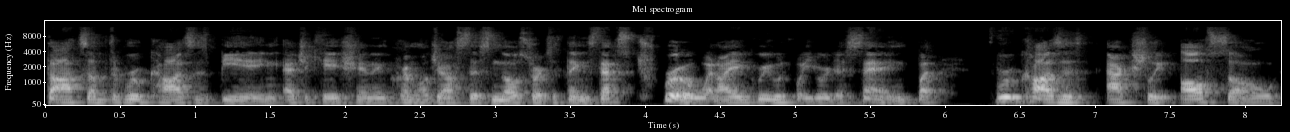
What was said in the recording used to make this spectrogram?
thoughts of the root causes being education and criminal justice and those sorts of things that's true and i agree with what you were just saying but root causes actually also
